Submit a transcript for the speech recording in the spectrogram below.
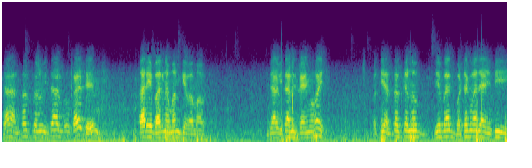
જયારે અંતસ્કરણ વિચાર કરે છે ત્યારે એ ભાગના મન કહેવામાં આવે. જયારે વિચારની શ્રેણીમાં હોય, પછી અંતસ્કરણનો જે ભાગ ભટકવા જાય અહીંથી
